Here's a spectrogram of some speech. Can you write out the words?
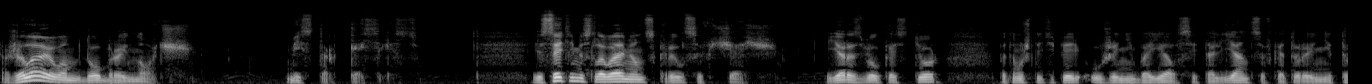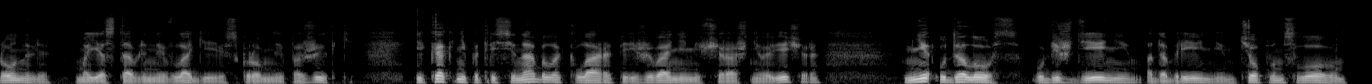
Желаю вам доброй ночи мистер Кэссилис. И с этими словами он скрылся в чаще. Я развел костер, потому что теперь уже не боялся итальянцев, которые не тронули мои оставленные в лагере скромные пожитки. И как не потрясена была Клара переживаниями вчерашнего вечера, мне удалось убеждением, одобрением, теплым словом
